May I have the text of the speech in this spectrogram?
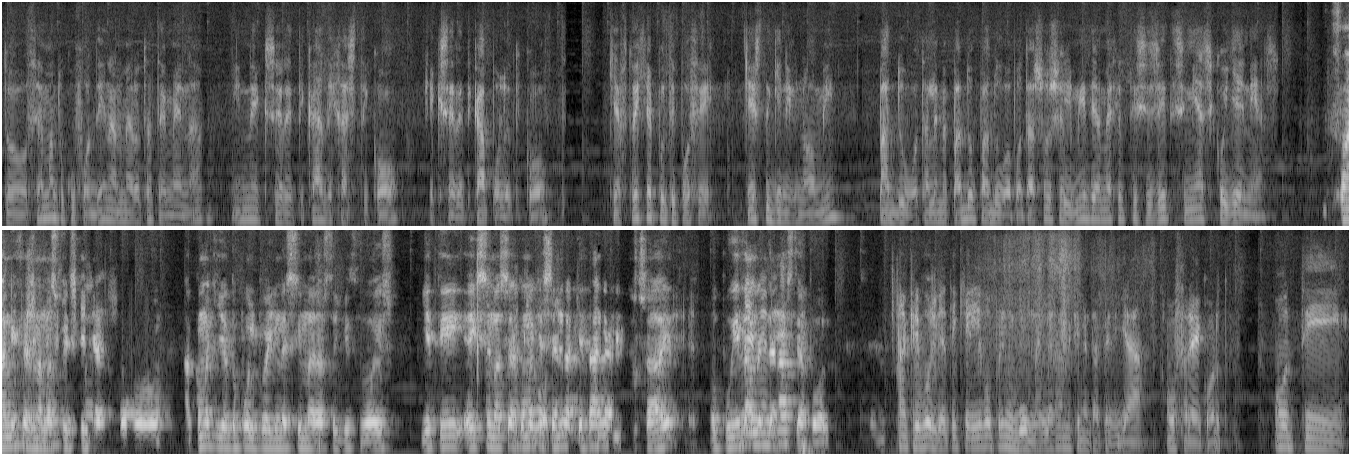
Το θέμα του Κουφοντίν, αν με ρωτάτε εμένα, είναι εξαιρετικά διχαστικό, εξαιρετικά πολιτικό και αυτό έχει αποτυπωθεί και στην κοινή γνώμη παντού. Όταν λέμε παντού, παντού. Από τα social media μέχρι τη συζήτηση μιας οικογένειας. Φάνη, θες να μας πεις και για το, ακόμα και για το πόλη που έγινε σήμερα στο Youth Voice, γιατί έχει σημασία ακόμα και σε ένα αρκετά ανοιχτό site, όπου είδαμε ναι, ναι, ναι. τεράστια πόλη. Ακριβώς, γιατί και λίγο πριν μπούμε, λέγαμε και με τα παιδιά off record, ότι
